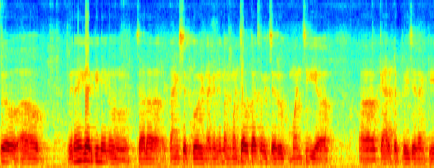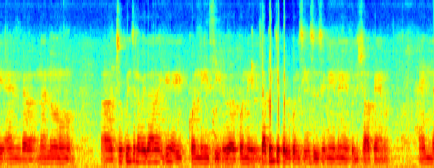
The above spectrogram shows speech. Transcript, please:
సో వినయ్ గారికి నేను చాలా థ్యాంక్స్ చెప్పుకోవాలి. నాకంటే నాకు మంచి అవకాశం ఇచ్చారు. మంచి క్యారెక్టర్ ప్లే చేయడానికి అండ్ నన్ను చూపించిన విధానానికి కొన్ని సీ- కొన్ని డబ్బింగ్ చెప్పారు కొన్ని సీన్స్ చూసి నేనే కొంచెం షాక్ అయ్యాను. అండ్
